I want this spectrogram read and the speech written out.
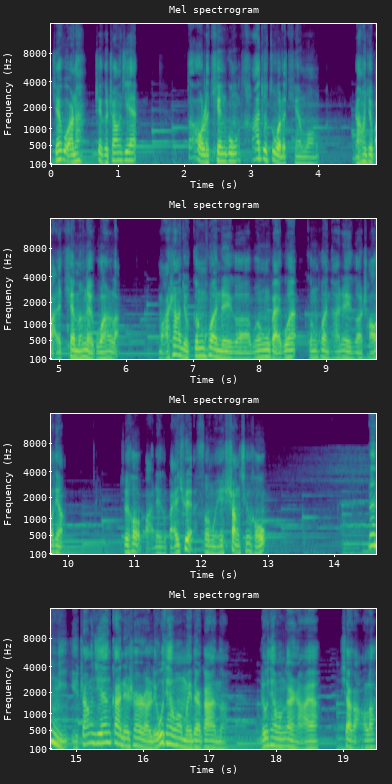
结果呢，这个张坚。到了天宫，他就做了天翁，然后就把这天门给关了，马上就更换这个文武百官，更换他这个朝廷，最后把这个白雀封为上清侯。那你张坚干这事儿啊，刘天翁没地儿干呢。刘天翁干啥呀？下岗了。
